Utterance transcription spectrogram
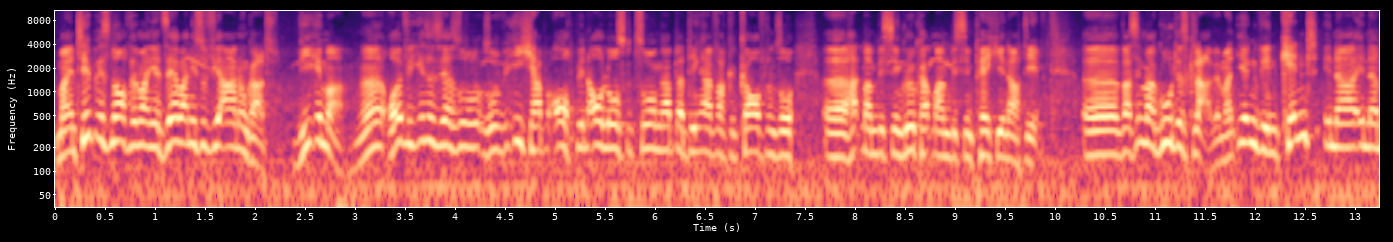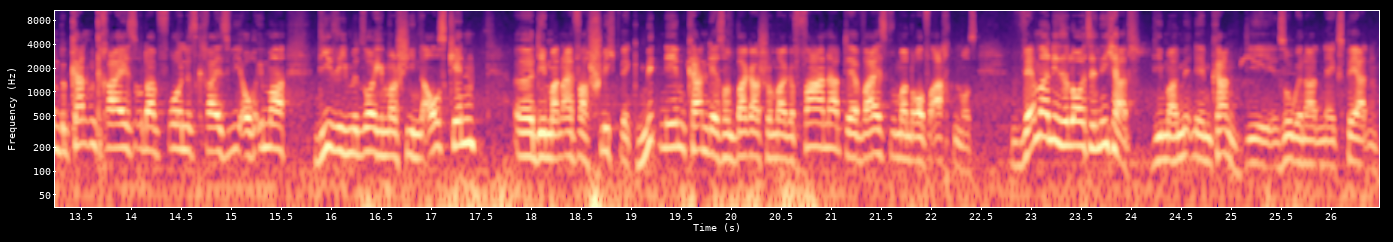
mein Tipp ist noch, wenn man jetzt selber nicht so viel Ahnung hat, wie immer, ne? häufig ist es ja so, so wie ich hab auch, bin auch losgezogen, habe das Ding einfach gekauft und so, äh, hat man ein bisschen Glück, hat man ein bisschen Pech, je nachdem. Äh, was immer gut ist, klar, wenn man irgendwen kennt in, einer, in einem Bekanntenkreis oder einem Freundeskreis, wie auch immer, die sich mit solchen Maschinen auskennen, äh, den man einfach schlichtweg mitnehmen kann, der so einen Bagger schon mal gefahren hat, der weiß, wo man drauf achten muss. Wenn man diese Leute nicht hat, die man mitnehmen kann, die sogenannten Experten,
